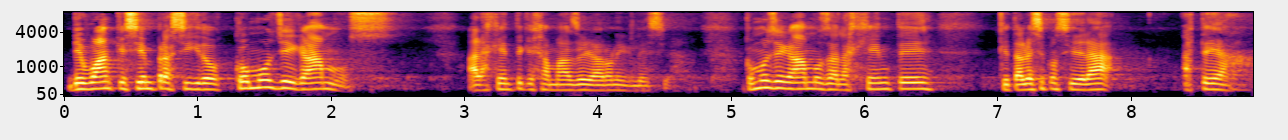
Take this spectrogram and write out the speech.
de One que siempre ha sido, cómo llegamos a la gente que jamás llegaron a la iglesia, cómo llegamos a la gente que tal vez se considera atea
